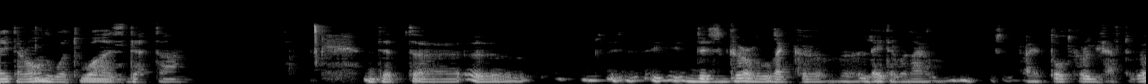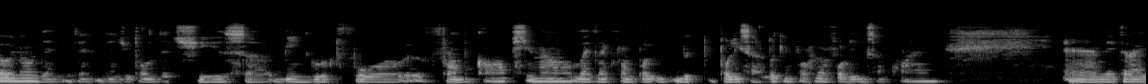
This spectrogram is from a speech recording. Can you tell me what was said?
later on what was that um, that uh, uh this girl like uh, later when I I told her you have to go you know then then, then she told that she is uh, being looked for from cops you know like like from pol police are looking for her for doing some crime and later I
